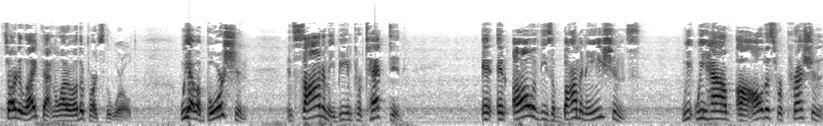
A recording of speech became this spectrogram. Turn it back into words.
It's already like that in a lot of other parts of the world. We have abortion and sodomy being protected, and, and all of these abominations. We, we have uh, all this repression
